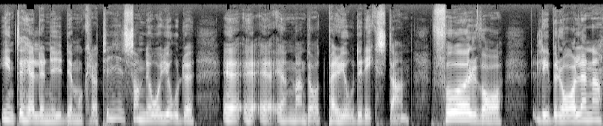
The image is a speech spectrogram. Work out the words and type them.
Inte heller Ny Demokrati som då gjorde eh, eh, en mandatperiod i riksdagen. För vad Liberalerna,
